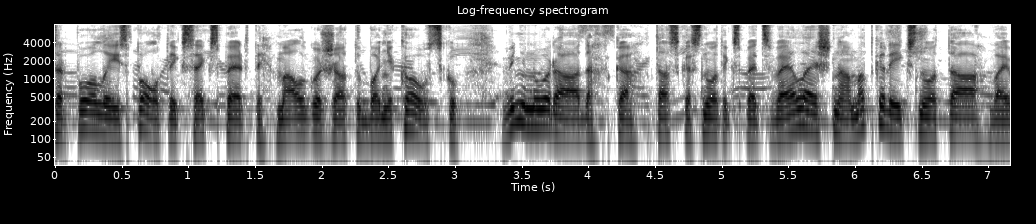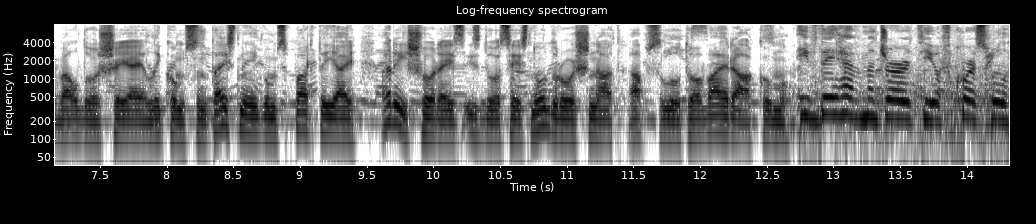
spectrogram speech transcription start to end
Tiekos ar polijas politikas eksperti Malgožatu Boņakovsku. Viņa norāda, ka tas, kas notiks pēc vēlēšanām, atkarīgs no tā, vai valdošajai likums un taisnīgums partijai arī šoreiz izdosies nodrošināt absolūto vairākumu. majority, course, we'll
